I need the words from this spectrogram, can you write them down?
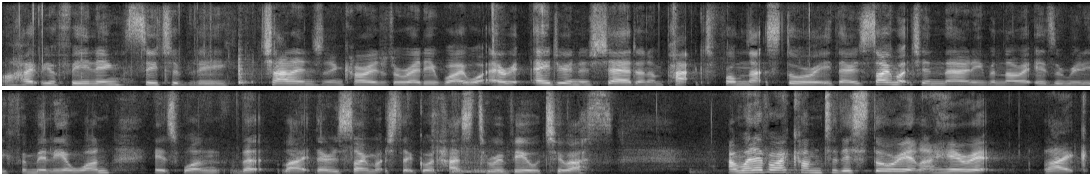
I hope you're feeling suitably challenged and encouraged already by what Adrian has shared and unpacked from that story. There is so much in there, and even though it is a really familiar one, it's one that, like, there is so much that God has to reveal to us. And whenever I come to this story and I hear it, like,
